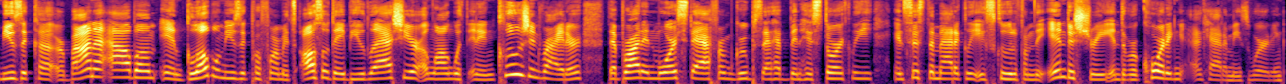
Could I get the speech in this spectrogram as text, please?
Musica Urbana album and Global Music Performance also debuted last year, along with an inclusion rider that brought in more staff from groups that have been historically and systematically excluded from the industry in the Recording Academy's wording.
